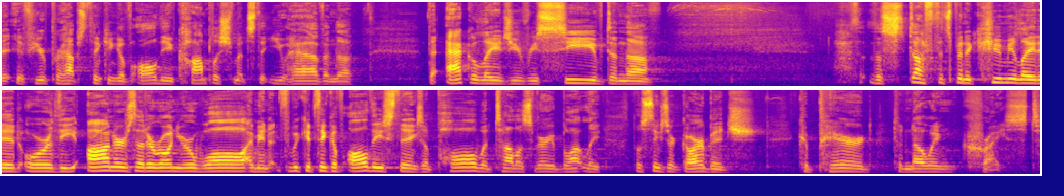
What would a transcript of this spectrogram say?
if you're perhaps thinking of all the accomplishments that you have and the, the accolades you've received and the, the stuff that's been accumulated or the honors that are on your wall. I mean, we could think of all these things, and Paul would tell us very bluntly those things are garbage compared to knowing Christ.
